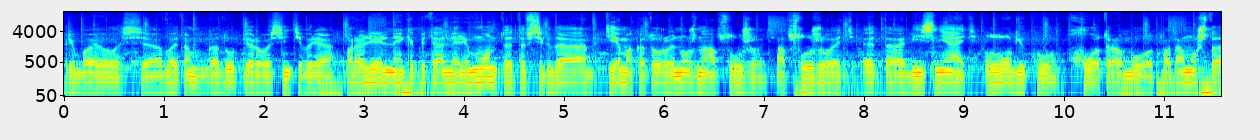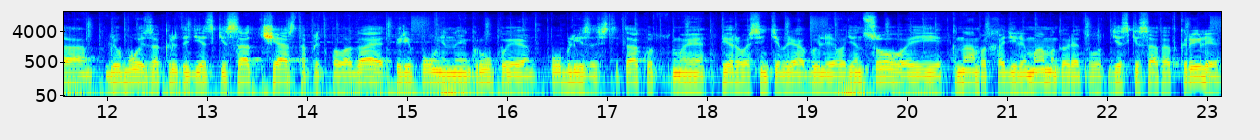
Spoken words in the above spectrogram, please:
прибавилось э, в этом году 1 сентября. Параллельный капитальный ремонт – это всегда тема, которую нужно обслуживать. Обслуживать – это объяснять логику, ход работ, потому что любой закрытый детский сад часто предполагает переполненные группы по близости. Так вот мы 1 сентября были в Одинцово, и к нам подходили мамы, говорят, вот детский сад открыли,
